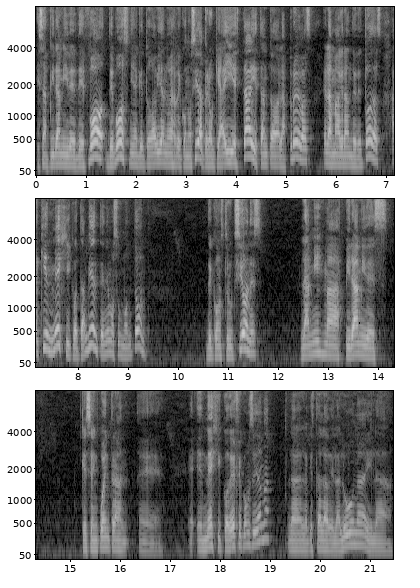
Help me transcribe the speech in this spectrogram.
esa pirámide de, Bosnia que todavía no es reconocida, pero que ahí está y están todas las pruebas, es la más grande de todas. Aquí en México también tenemos un montón de construcciones, las mismas pirámides que se encuentran eh, en México, DF, ¿cómo se llama? La, que está la de la luna y la...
